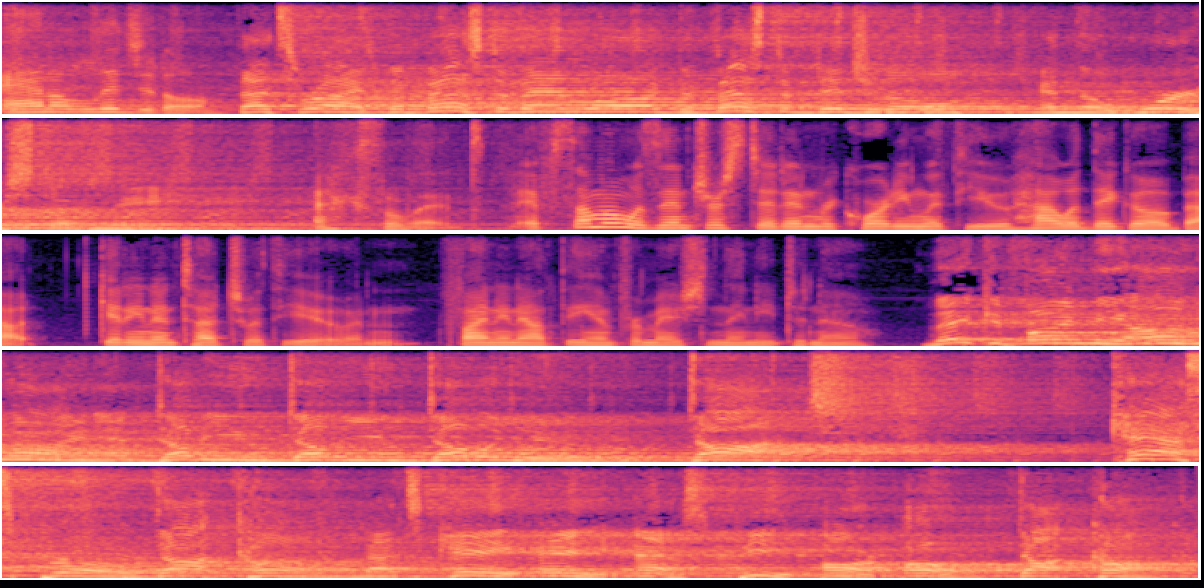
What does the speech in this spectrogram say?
Analogical. That's right, the best of analog, the best of digital, and the worst of me. Excellent. If someone was interested in recording with you, how would they go about getting in touch with you and finding out the information they need to know? They can find me online at www.kaspro.com. That's K A S P R O.com.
